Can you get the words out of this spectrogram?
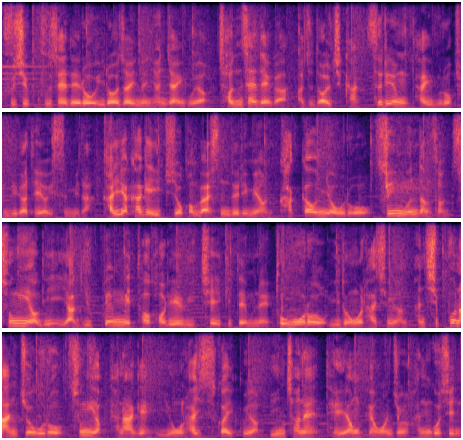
99세대로 이루어져 있는 현장이고요. 전 세대가 아주 널찍한 3룸 타입으로 준비가 되어 있습니다. 간략하게 입지 조건 말씀드리면 가까운 역으로 수인분당선 숭이역이 약 600m 거리에 위치해 있기 때문에 도보로 이동을 하시면 한 10분 안 쪽으로 숭이역 편하게 이용을 하실 수가 있고요. 인천의 대형 병원 중 한 곳인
